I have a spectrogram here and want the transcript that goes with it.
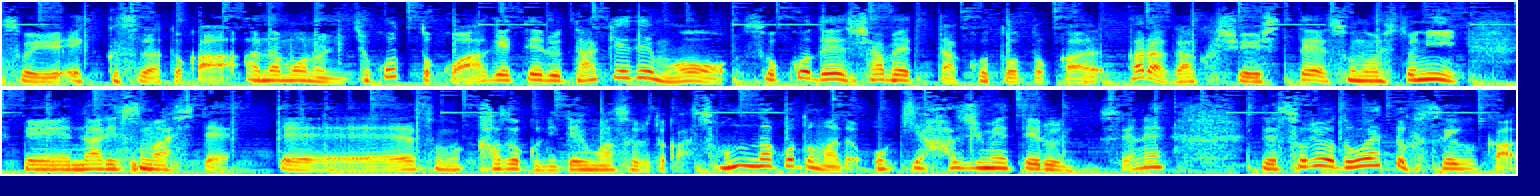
そういう X だとか、あんなものにちょこっとこう上げてるだけでも、そこで喋ったこととかから学習して、その人に、えー、なりすまして、えー、その家族に電話するとか、そんなことまで起き始めてるんですよね。で、それをどうやって防ぐか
